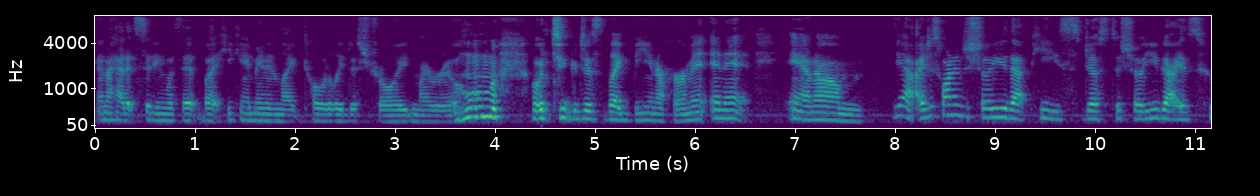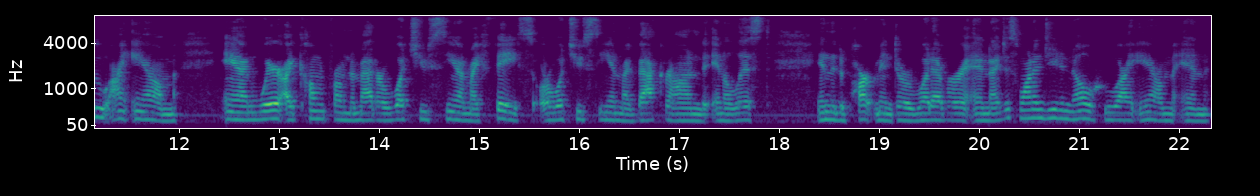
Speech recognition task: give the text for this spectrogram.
and I had it sitting with it, but he came in and like totally destroyed my room, just like being a hermit in it. And um, yeah, I just wanted to show you that piece just to show you guys who I am and where I come from, no matter what you see on my face or what you see in my background in a list in the department or whatever. And I just wanted you to know who I am and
